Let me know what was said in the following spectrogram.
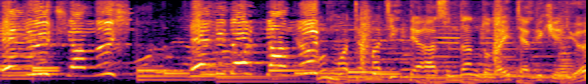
53 yanlış, 54 yanlış. Bu matematik dehasından dolayı tebrik ediyor.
